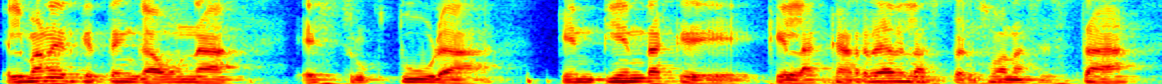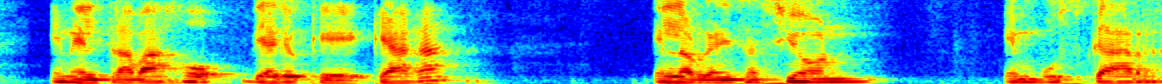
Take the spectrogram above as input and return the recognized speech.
El manager que tenga una estructura, que entienda que, que la carrera de las personas está en el trabajo diario que, que haga, en la organización, en buscar,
